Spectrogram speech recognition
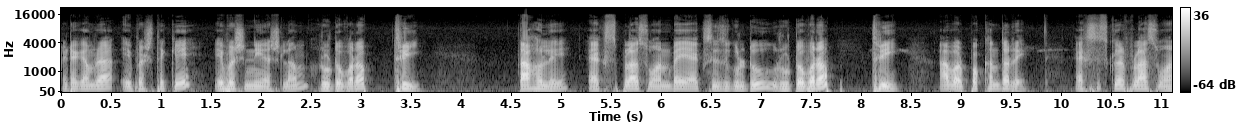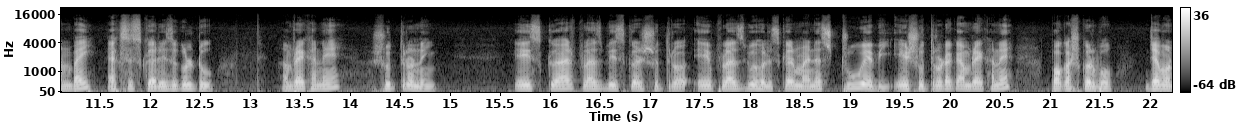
এটাকে আমরা এই পাশ থেকে এ পাশে নিয়ে আসলাম রুট ওভার অফ থ্রি তাহলে X plus one by X is equal to root over of three আবার পক্ষান্তরে X square plus one by X square is equal to আমরা এখানে সূত্র নেই। A square plus B square সূত্র A plus B whole square minus two A B এই সূত্রটাকে আমরা এখানে প্রকাশ করব। যেমন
